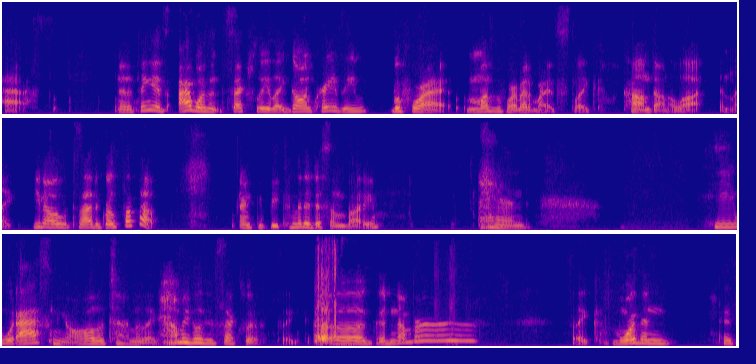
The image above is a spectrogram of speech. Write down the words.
past. And the thing is, I wasn't sexually like going crazy before I months before I met him. I just like calmed down a lot and like you know decided to grow the fuck up and be committed to somebody. And he would ask me all the time, like, "How many people you sex with?" It's like, "Uh, good number." It's like more than because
